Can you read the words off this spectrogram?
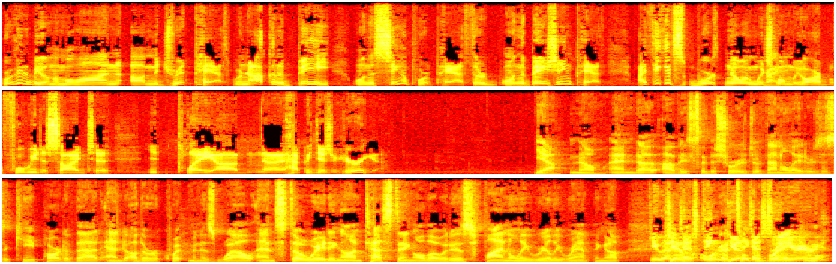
we're going to be on the Milan uh, Madrid path. We're not going to be on the Singapore path or on the Beijing path. I think it's worth knowing which right. one we are before we decide to play uh, uh, Happy Days Are Here again. Yeah, no, and uh, obviously the shortage of ventilators is a key part of that, and other equipment as well. And still waiting on testing, although it is finally really ramping up. Do you have Jim, testing? we're going to take a break.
